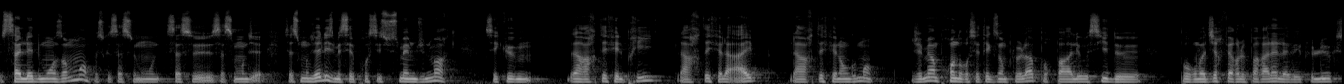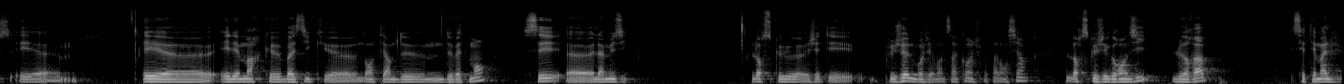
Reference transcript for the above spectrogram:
Ça l'est de moins en moins parce que ça se, mon- ça se, ça se, mondia- ça se mondialise, mais c'est le processus même d'une marque. C'est que hum, la rareté fait le prix, la rareté fait la hype, la rareté fait l'engouement. J'aime bien prendre cet exemple-là pour parler aussi de, pour on va dire faire le parallèle avec le luxe et, euh, et, euh, et les marques basiques euh, en termes de, de vêtements, c'est euh, la musique lorsque j'étais plus jeune, moi j'ai 25 ans, je fais pas l'ancien, lorsque j'ai grandi, le rap, c'était mal vu.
